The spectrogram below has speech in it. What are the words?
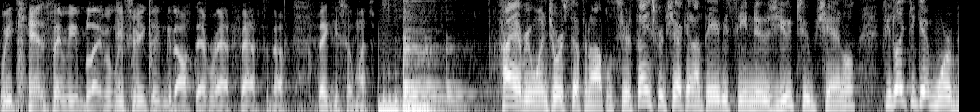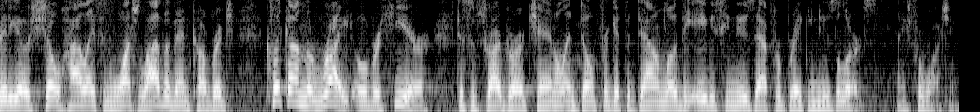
we can't say we blame him. We sure he couldn't get off that raft fast enough. Thank you so much. Hi, everyone. George Stephanopoulos here. Thanks for checking out the ABC News YouTube channel. If you'd like to get more videos, show highlights, and watch live event coverage, click on the right over here to subscribe to our channel. And don't forget to download the ABC News app for breaking news alerts. Thanks for watching.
